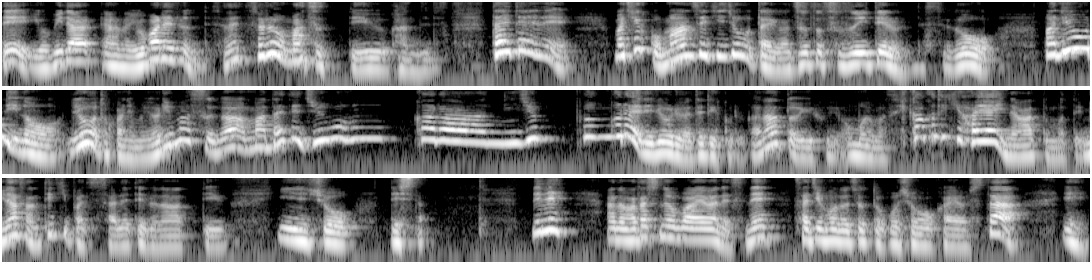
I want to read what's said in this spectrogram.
で呼びだあの呼ばれるんですよね。それを待つっていう感じです。大体ね、まあ、結構満席状態がずっと続いてるんですけど、まあ、料理の量とかにもよりますが、まあ、大体15分から20分ぐらいで料理が出てくるかなというふうに思います。比較的早いなと思って皆さんテキパチされてるなっていう印象でした。でねあの私の場合はですね先ほどちょっとご紹介をしたえ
